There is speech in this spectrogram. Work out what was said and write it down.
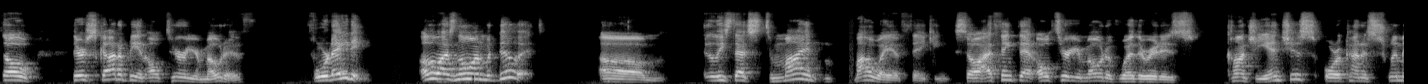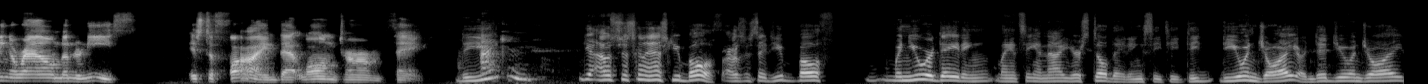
So there's got to be an ulterior motive for dating. Otherwise, no one would do it. Um, at least that's to my my way of thinking. So I think that ulterior motive, whether it is conscientious or kind of swimming around underneath, is to find that long term thing. Do you? I can. Yeah, I was just going to ask you both. I was going to say, do you both, when you were dating Lancy and now you're still dating CT, do, do you enjoy or did you enjoy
